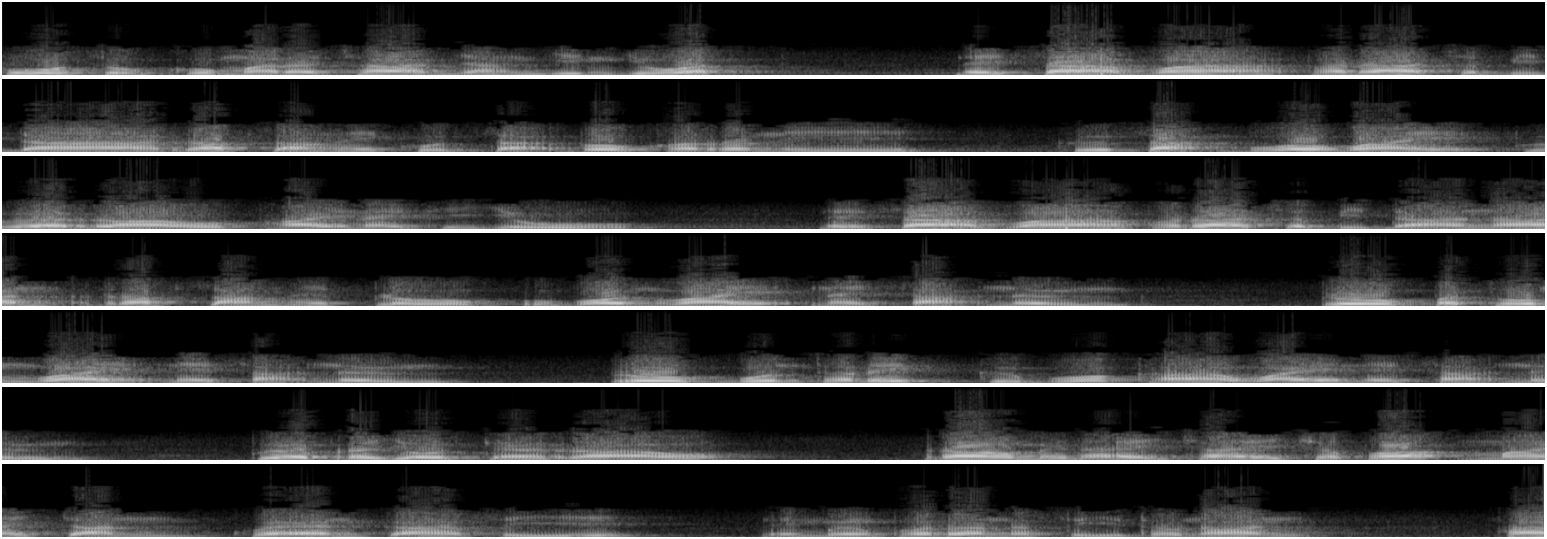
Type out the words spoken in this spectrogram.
ผู้สุขุมารชาติอย่างยิ่งยวด ได้ทราบว่าพระราชบิดารับสั่งให้ขุดสระโบกรณี คือสะบัวไว้เพื่อเราภายในที่อยู่ ได้ทราบว่าพระราชบิดานั้นรับสั่งให้ปลูกอุบลไว้ในสระหนึ่ง ปลูกปทุมไว้ในสระหนึ่ง ปลูกบุญทริกคือบัวขาวไว้ในสระหนึ่ง เพื่อประโยชน์แก่เรา เราไม่ได้ใช้เฉพาะไม้จันแคว้นกาสีในเมืองพาราณสีเท่านั้น ผ้า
